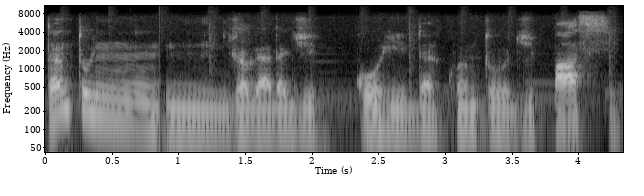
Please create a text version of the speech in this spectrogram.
Tanto em, em jogada de corrida quanto de passe,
